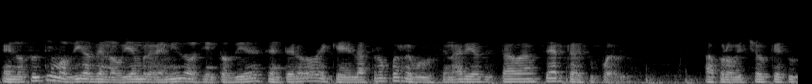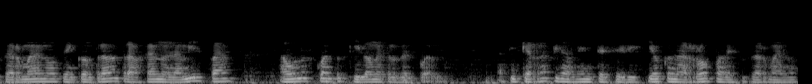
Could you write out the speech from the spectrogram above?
En los últimos días de noviembre de 1910 se enteró de que las tropas revolucionarias estaban cerca de su pueblo. Aprovechó que sus hermanos se encontraban trabajando en la milpa a unos cuantos kilómetros del pueblo. Así que rápidamente se vistió con la ropa de sus hermanos,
